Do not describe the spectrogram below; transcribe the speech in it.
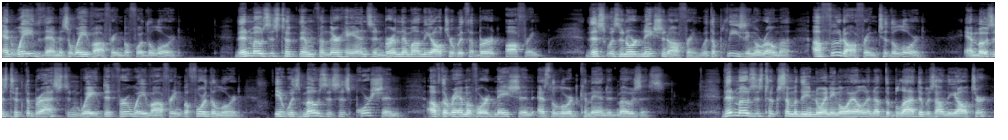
and waved them as a wave offering before the Lord. Then Moses took them from their hands and burned them on the altar with a burnt offering. This was an ordination offering with a pleasing aroma, a food offering to the Lord. And Moses took the breast and waved it for a wave offering before the Lord. It was Moses' portion of the ram of ordination as the Lord commanded Moses. Then Moses took some of the anointing oil and of the blood that was on the altar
